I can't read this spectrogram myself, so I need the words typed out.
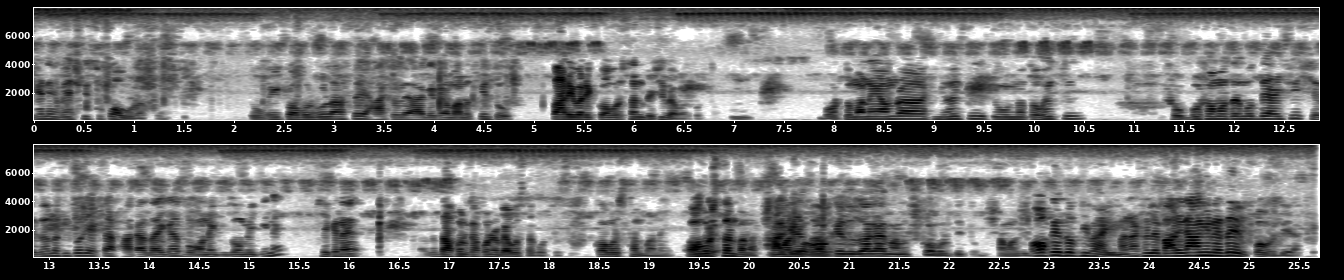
এখানে বেশ কিছু কবর আছে। তো এই কবরগুলো আছে আসলে আগেকার মানুষ কিন্তু পারিবারিক কবরস্থান বেশি ব্যবহার করতো। বর্তমানে আমরা কি হয়েছি একটু উন্নত হয়েছি সভ্য সমাজের মধ্যে আইছি সেজন্য কি করি একটা ফাঁকা জায়গা বা অনেক জমি কিনে সেখানে দাফন কাফনের ব্যবস্থা করতেছি। কবরস্থান বানাই। কবরস্থান বানাচ্ছি আগে অকেজো জায়গায় মানুষ কবর দিত। সামাজিক অকেজো কি ভাই? মানে আসলে বাড়ির আঙিনাতে কবর দিয়ে রাখে।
